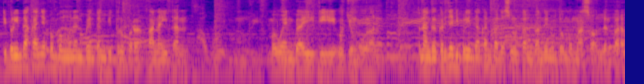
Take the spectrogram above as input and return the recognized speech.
Diperintahkannya pembangunan benteng di Teluk Panaitan, Mewenbai di ujung kulon. Tenaga kerja diperintahkan pada Sultan Banten untuk memasok dan para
